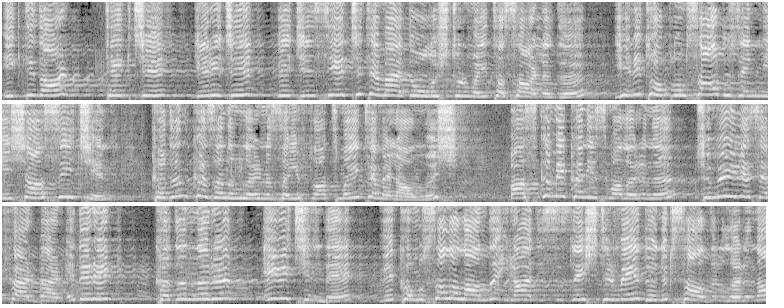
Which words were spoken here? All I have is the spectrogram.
İktidar tekçi, gerici ve cinsiyetçi temelde oluşturmayı tasarladığı yeni toplumsal düzenin inşası için kadın kazanımlarını zayıflatmayı temel almış, baskı mekanizmalarını tümüyle seferber ederek kadınları ev içinde ve kamusal alanda iradesizleştirmeye dönük saldırılarına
